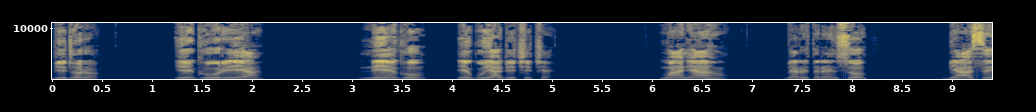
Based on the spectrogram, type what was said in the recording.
bidoro ịgụri ya na ịgụ egwu ya dị iche iche. Nwaanyị ahụ bịarutere nso bịa sị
